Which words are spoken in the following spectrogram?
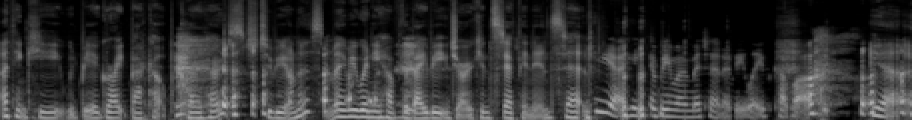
I think he would be a great backup co-host. to be honest, maybe when you have the baby, Joe can step in instead. yeah, he could be my maternity leave cover. yeah.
